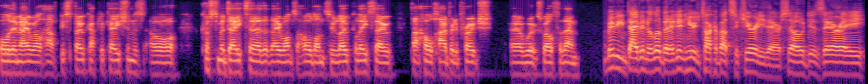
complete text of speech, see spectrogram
or they may well have bespoke applications or customer data that they want to hold on to locally. So that whole hybrid approach uh, works well for them. Maybe you can dive into a little bit. I didn't hear you talk about security there. So is there a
